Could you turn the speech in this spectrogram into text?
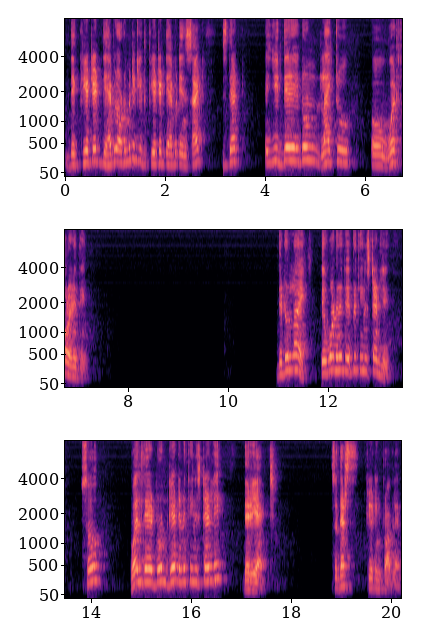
they created the habit automatically they created the habit inside is that you, they don't like to uh, wait for anything. They don't like. They want anything everything instantly. So while they don't get anything instantly they react. So that's creating problem.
